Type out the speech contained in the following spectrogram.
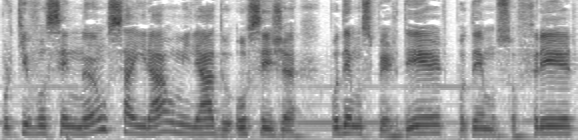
porque você não sairá humilhado, ou seja, podemos perder, podemos sofrer,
